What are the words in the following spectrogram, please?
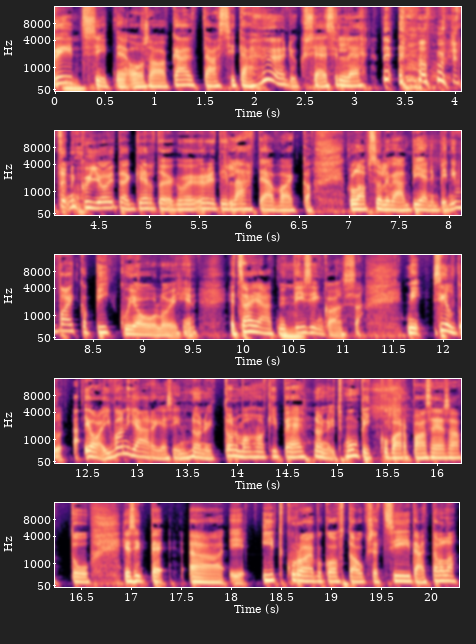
vitsit ne osaa käyttää sitä hyödykseen sille. Mä muistan niin kuin joitain kertoja, kun me yritin lähteä vaikka, kun lapsi oli vähän pienempi, niin vaikka pikkujouluihin. Että sä jäät nyt isin kanssa. Niin siltä, joo, aivan järjesin. No nyt on maha kipeä, no nyt mun pikkuvarpaaseen sattuu. Ja sitten ää, itkuraivokohtaukset siitä, että tavallaan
